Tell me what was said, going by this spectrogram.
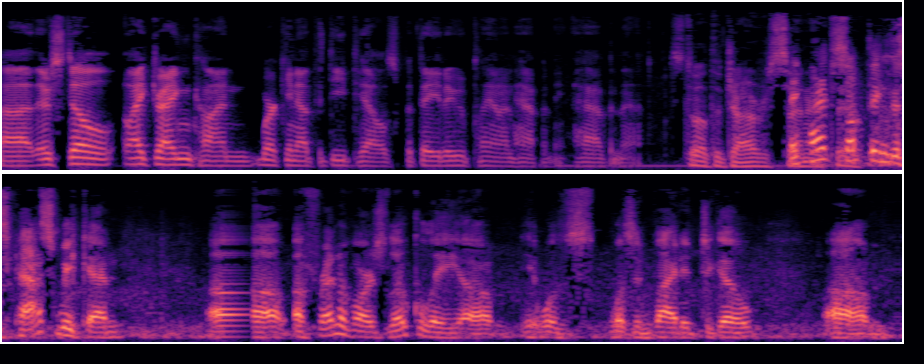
uh, they're still like Dragon Con working out the details, but they do plan on happening having that. Still at the Javits Center. They had too. something this past weekend. Uh, a friend of ours locally, um, it was was invited to go um,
